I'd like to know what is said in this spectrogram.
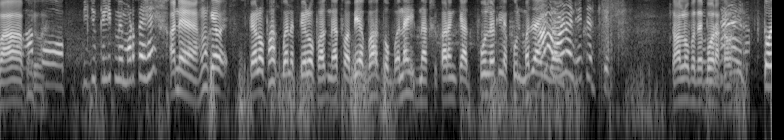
વાહ ભાઈ વાહ બીજું ક્લિપ મેં મળતે હે. અને શું કહેવાય પેલો ભાગ બને પહેલો ભાગ ને અથવા બે ભાગ તો બનાવી જ નાખશું કારણ કે આ ફૂલ એટલે ફૂલ મજા આવી જાય. ચાલો બધા બોરા ખાવ. તો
